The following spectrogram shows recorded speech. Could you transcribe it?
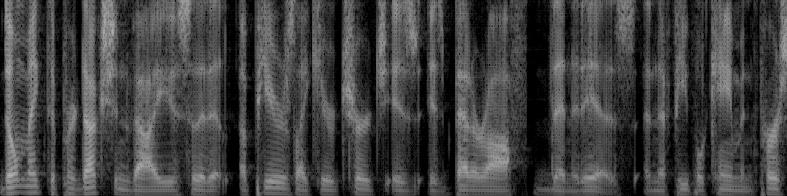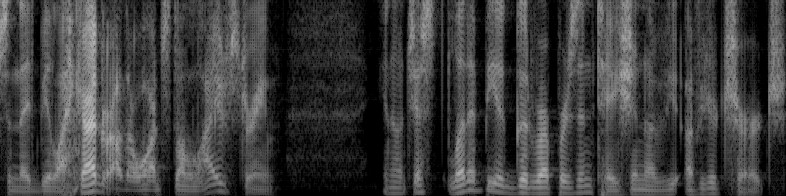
Don't make the production value so that it appears like your church is is better off than it is. And if people came in person, they'd be like, "I'd rather watch the live stream." You know, just let it be a good representation of of your church.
